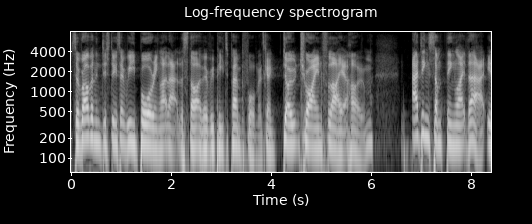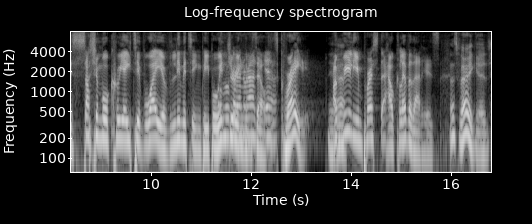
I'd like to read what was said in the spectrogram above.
So rather than just doing something really boring like that at the start of every Peter Pan performance, going "Don't try and fly at home," adding something like that is such a more creative way of limiting people Of injuring going around themselves. yeah. It's great. Yeah. I'm really impressed at how clever that is. That's very good.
